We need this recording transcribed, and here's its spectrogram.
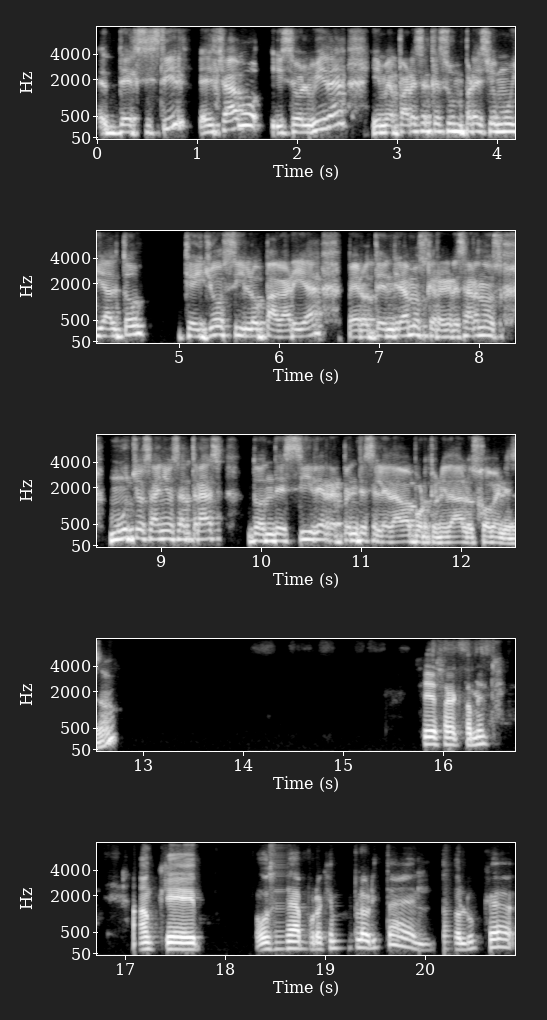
de existir el chavo y se olvida, y me parece que es un precio muy alto que yo sí lo pagaría, pero tendríamos que regresarnos muchos años atrás donde sí de repente se le daba oportunidad a los jóvenes, ¿no? Sí, exactamente. Aunque, o sea, por ejemplo, ahorita el Toluca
